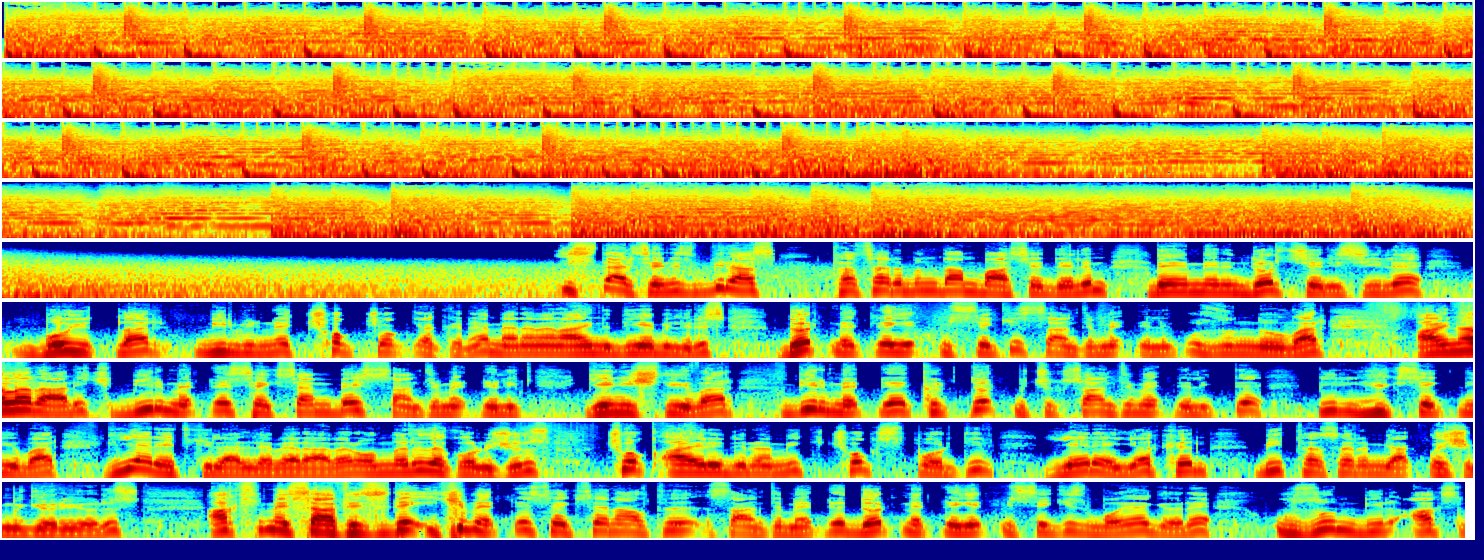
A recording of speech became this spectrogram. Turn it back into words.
İsterseniz biraz tasarımından bahsedelim. BMW'nin 4 serisiyle boyutlar birbirine çok çok yakın. Hemen hemen aynı diyebiliriz. 4 metre 78 santimetrelik uzunluğu var. Aynalar hariç 1 metre 85 santimetrelik genişliği var. 1 metre 44,5 santimetrelikte bir yüksekliği var. Diğer etkilerle beraber onları da konuşuruz. Çok aerodinamik, çok sportif, yere yakın bir tasarım yaklaşımı görüyoruz. Aks mesafesi de 2 metre 86 santimetre, 4 metre 78 boya göre uzun bir aks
